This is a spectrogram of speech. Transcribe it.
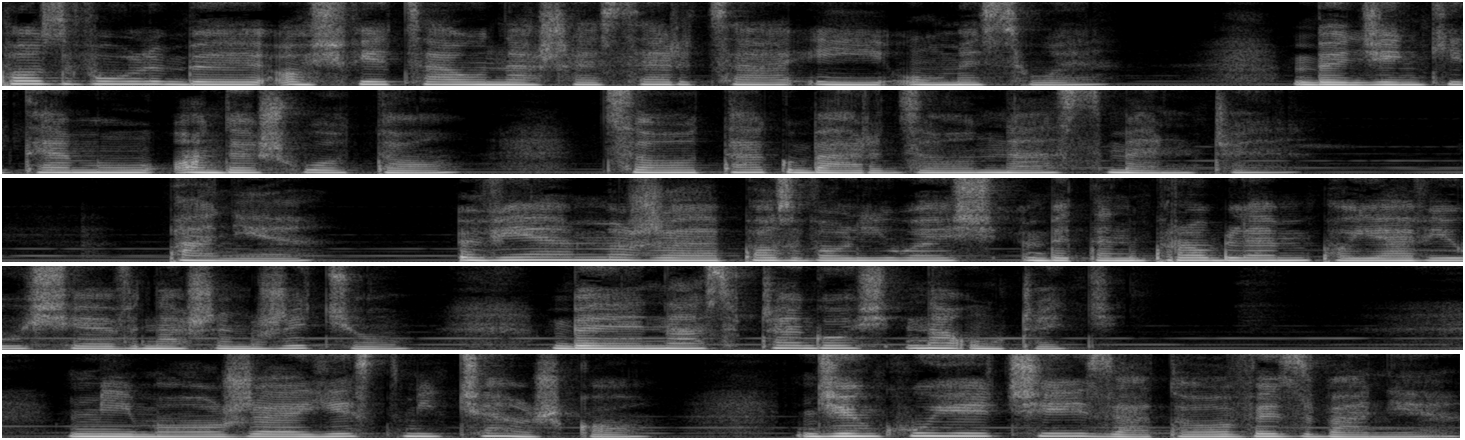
Pozwól, by oświecał nasze serca i umysły, by dzięki temu odeszło to, co tak bardzo nas męczy. Panie, wiem, że pozwoliłeś, by ten problem pojawił się w naszym życiu, by nas czegoś nauczyć. Mimo, że jest mi ciężko, dziękuję Ci za to wyzwanie.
